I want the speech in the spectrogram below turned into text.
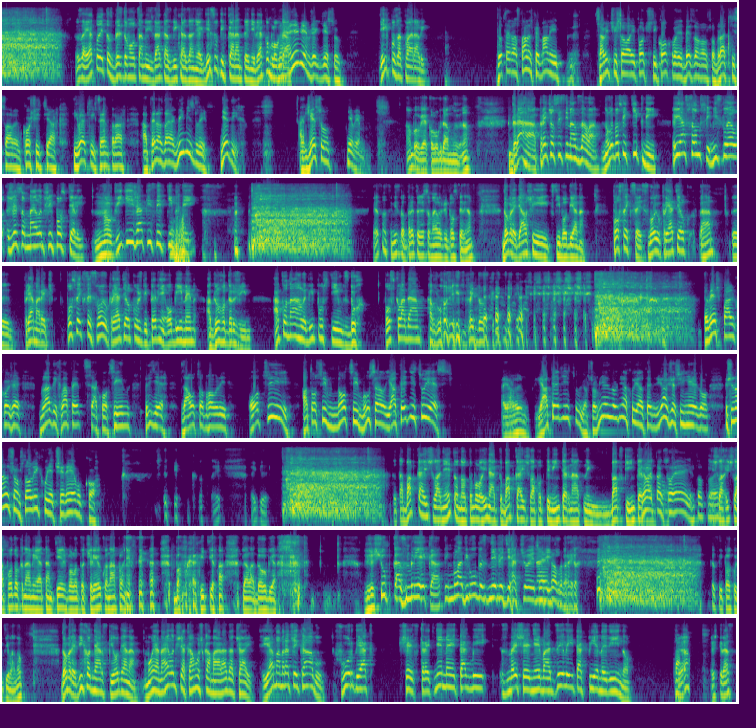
Ozaj, ako je to s bezdomovcami, zákaz vychádzania? Kde sú tí v karanténe? V jakom lockdown? No ja neviem, že kde sú. Kde ich pozatvárali? Doteraz stále sme mali, sa vyčíslovali počty, koľko je bezdomovcov v Bratislave, v Košiciach, v tých veľkých centrách a teraz dajak vymizli. Nedých. A kde sú? Neviem. Tam bol ako lockdownujú, no. Drahá, prečo si si ma vzala? No lebo si vtipný. Ja som si myslel, že som najlepší v posteli. No vidíš, aký si vtipný. ja som si myslel preto, že som najlepší v posteli. No? Dobre, ďalší vtip od Jana. Po sexe svoju priateľku... Aha, to je priama reč. Po sexe svoju priateľku vždy pevne objímem a dlho držím. Ako náhle vypustím vzduch, poskladám a vložím späť do skrine. to vieš, Paľko, že mladý chlapec ako syn príde za otcom hovorí oci, a to si v noci musel jaternicu jesť. A ja hovorím, jaternicu? Ja som nejedol nejakú jaternicu. Ja, že si nejedol. Ešte na nočnom stolíku je črievko. črievko, hej. To tá babka išla, nie to, no to bolo inak. To babka išla pod tým internátnym, babský internát. No, tak to hej. To, to išla, je. išla pod oknami a tam tiež bolo to črievko naplnené. babka chytila, dala do hubia že šupka z mlieka, tí mladí vôbec nevedia, čo je na nej dobré. Ako si pochutila, no. Dobre, východňársky od Jana. Moja najlepšia kamoška má rada čaj. Ja mám radšej kávu. Furt, jak še stretneme, tak by sme še nevadzili, tak pijeme víno. Tak. Ja? Ešte raz.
